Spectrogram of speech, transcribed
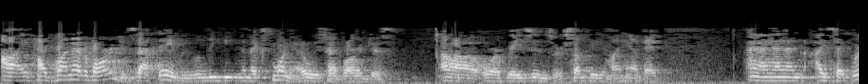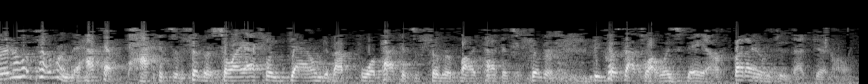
I had run out of oranges that day. We were leaving the next morning. I always have oranges uh, or raisins or something in my handbag. And I said, we're in a hotel room. They have to have packets of sugar. So I actually downed about four packets of sugar, five packets of sugar, because that's what was there. But I don't do that generally.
